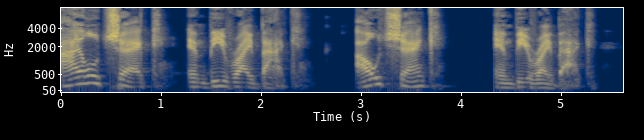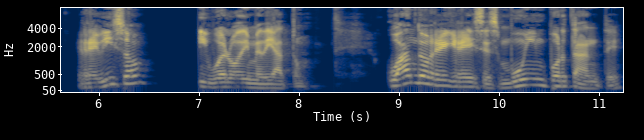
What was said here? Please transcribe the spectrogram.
I'll check and be right back. I'll check and be right back. Reviso y vuelvo de inmediato. Cuando regreses, muy importante,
